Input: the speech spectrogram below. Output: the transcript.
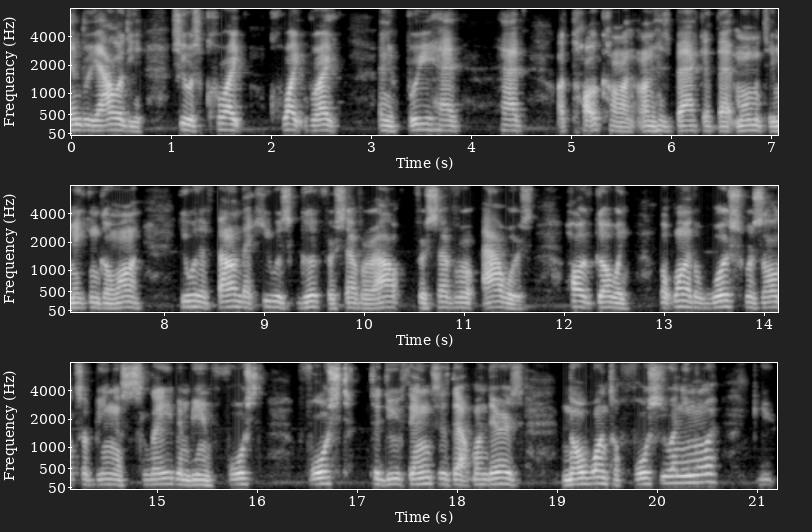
in reality, she was quite quite right. And if Bree had had a Tarkaan on his back at that moment to make him go on, he would have found that he was good for several out for several hours, hard going. But one of the worst results of being a slave and being forced forced to do things is that when there is no one to force you anymore, you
